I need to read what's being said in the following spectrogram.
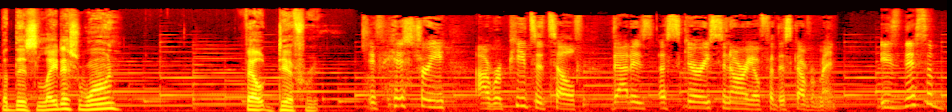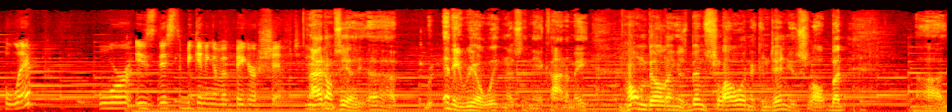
But this latest one felt different. If history uh, repeats itself, that is a scary scenario for this government. Is this a blip or is this the beginning of a bigger shift? I don't see a, uh, any real weakness in the economy. Home building has been slow and it continues slow, but uh,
